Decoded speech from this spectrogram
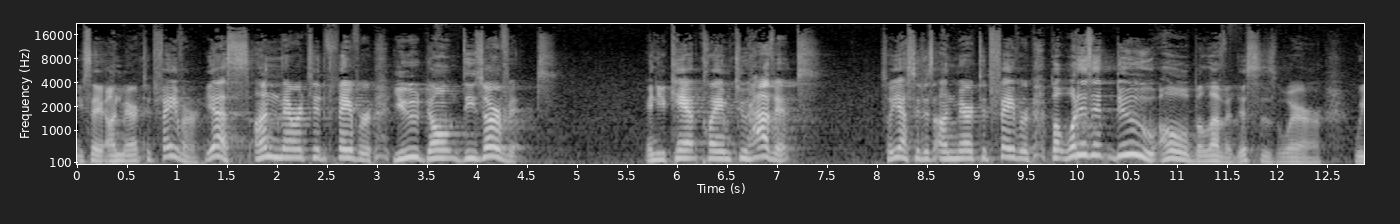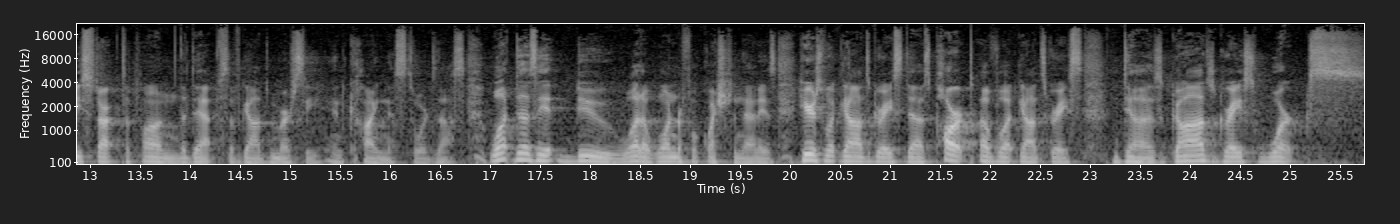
You say unmerited favor. Yes, unmerited favor. You don't deserve it. And you can't claim to have it. So, yes, it is unmerited favor. But what does it do? Oh, beloved, this is where we start to plumb the depths of God's mercy and kindness towards us. What does it do? What a wonderful question that is. Here's what God's grace does part of what God's grace does God's grace works.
